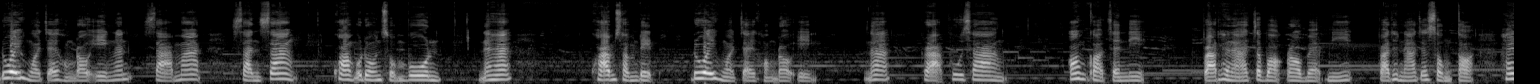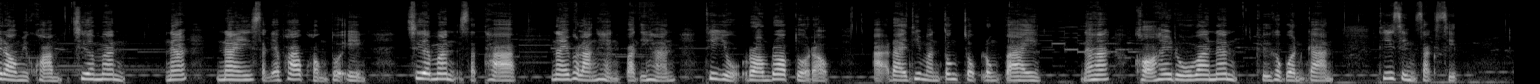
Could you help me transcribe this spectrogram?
ด้วยหัวใจของเราเองนั้นสามารถสรรสร้างความอุดมสมบูรณ์นะฮะความสำเร็จด้วยหัวใจของเราเองนะพระผู้สร้างอ้อมกอดแสนดีปรารถนาจะบอกเราแบบนี้ ปรารถนาจะส่งต่อให้เรามีความเชื่อมั่น นะในศักยภาพของตัวเอง เชื่อมั่นศรัทธาในพลังแห่งปาฏิหาริย์ที่อยู่รอมรอบตัวเรา อะไรที่มันต้องจบลงไปนะฮะขอให้รู้ว่านั่นคือขบวนการที่สิ่งศักดิ์สิทธิ์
